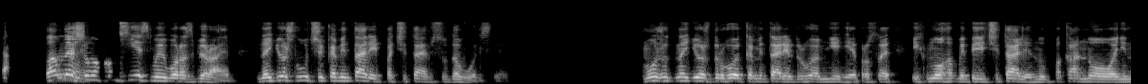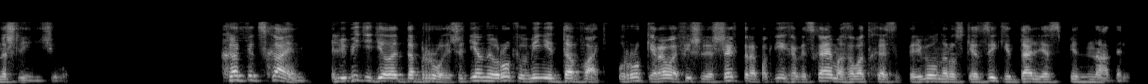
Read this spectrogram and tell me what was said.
Да. Главное, Да. что вопрос есть, мы его разбираем. Найдешь лучший комментарий, почитаем с удовольствием. Может, найдешь другой комментарий, другое мнение. Просто их много мы перечитали, но пока нового не нашли ничего. Хафицхайм. Любите делать добро. Ежедневные уроки умение давать. Уроки Рава Фишеля Шектора по книге Хафицхайма Гават Хесед. Перевел на русский язык и Далья Спинадель.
